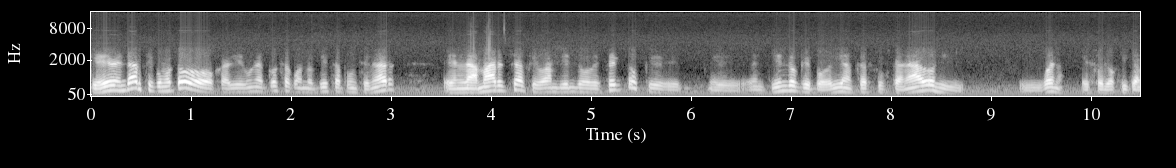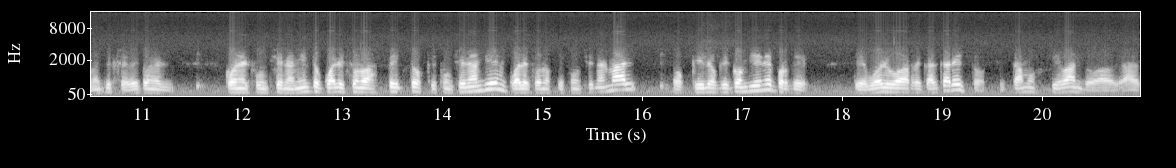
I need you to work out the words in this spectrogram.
deben darse como todo, Javier. Una cosa cuando empieza a funcionar, en la marcha se van viendo defectos que eh, entiendo que podrían ser subsanados y, y bueno, eso lógicamente se ve con el con el funcionamiento, cuáles son los aspectos que funcionan bien, cuáles son los que funcionan mal, o qué es lo que conviene, porque te vuelvo a recalcar esto, si estamos llevando a,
